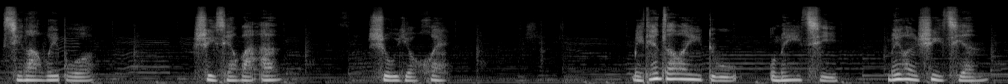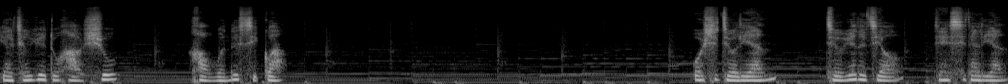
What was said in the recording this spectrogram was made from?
新浪微博“睡前晚安书友会”。每天早晚一读，我们一起每晚睡前养成阅读好书、好文的习惯。我是九莲，九月的九，妍希的莲。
